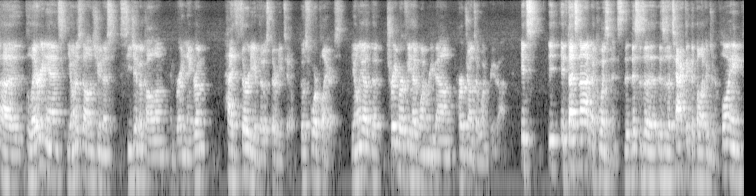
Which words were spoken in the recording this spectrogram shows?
uh, Larry Nance, Jonas Valanciunas, CJ McCollum, and Brandon Ingram had 30 of those 32. Those four players. The only other Trey Murphy had one rebound. Herb Jones had one rebound. It's it, it, that's not a coincidence. This is a this is a tactic the Pelicans are deploying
